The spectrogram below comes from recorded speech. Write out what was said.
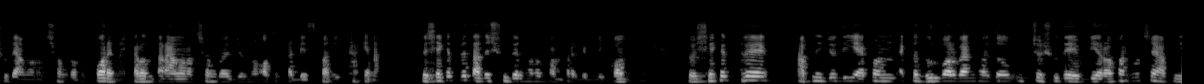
সুদে আমানত সংগ্রহ করে না। কারণ তারা আমানত সংগ্রহের জন্য অতটা ডেসপারেট থাকে না। তো সেক্ষেত্রে তাদের সুদের হারও কম্পারেটিভলি কম হয়। তো সেক্ষেত্রে আপনি যদি এখন একটা দুর্বল ব্যাংক হয়তো উচ্চ সুদে এফডিআর অফার করছে, আপনি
